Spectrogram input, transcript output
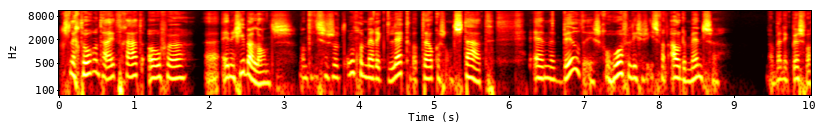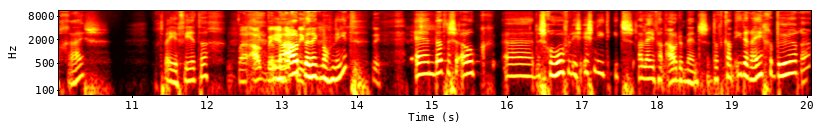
slechthorendheid gaat over uh, energiebalans. Want het is een soort ongemerkt lek wat telkens ontstaat. En het beeld is, gehoorverlies is iets van oude mensen. Nou ben ik best wel grijs. 42. Maar oud ben, je maar nog oud niet. ben ik nog niet. Nee. En dat is ook, uh, dus gehoorverlies is niet iets alleen van oude mensen. Dat kan iedereen gebeuren.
